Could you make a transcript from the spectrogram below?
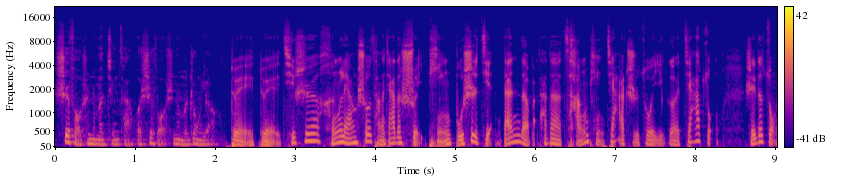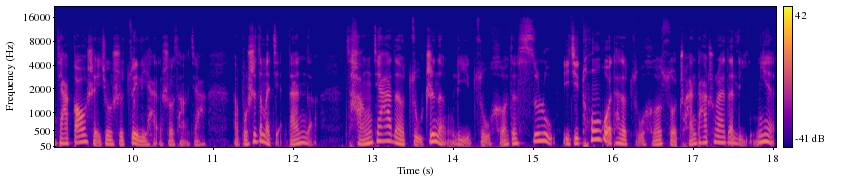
是否是那么精彩或是否是那么重要。对对，其实衡量收藏家的水平不是简单的把他的藏品价值做一个加总，谁的总价高谁就是最厉害的收藏家啊，不是这么简单的。藏家的组织能力、组合的思路以及通过他的组合所传达出来的理念，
